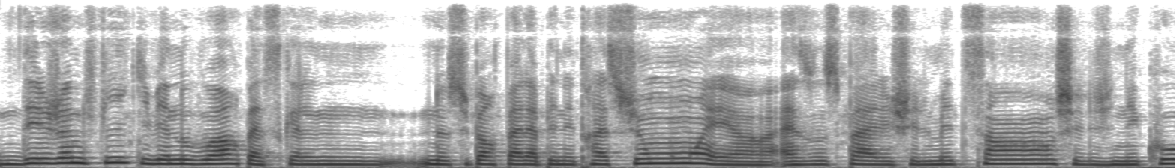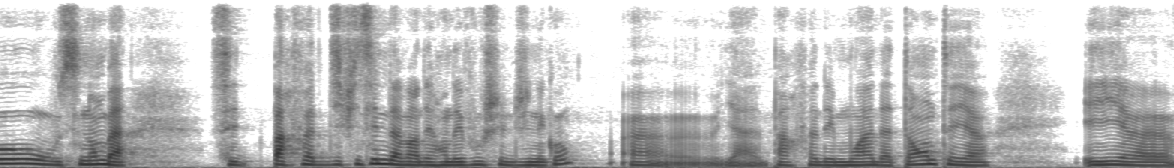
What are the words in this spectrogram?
Des jeunes filles qui viennent nous voir parce qu'elles ne supportent pas la pénétration et elles n'osent pas aller chez le médecin, chez le gynéco, ou sinon bah, c'est parfois difficile d'avoir des rendez-vous chez le gynéco. Euh, il y a parfois des mois d'attente et, euh, et euh,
